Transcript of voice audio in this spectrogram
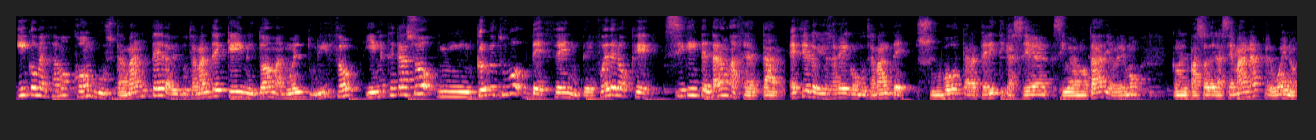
Y comenzamos con Bustamante, David Bustamante, que imitó a Manuel Turizo, y en este caso mmm, creo que estuvo decente, fue de los que sí que intentaron acertar. Es cierto que yo sabía que con Bustamante su voz característica se, se iba a notar, ya veremos con el paso de las semanas, pero bueno,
